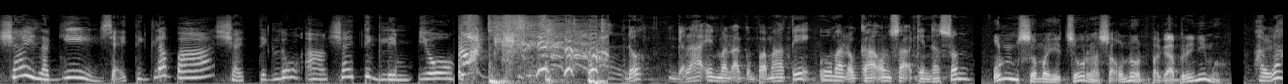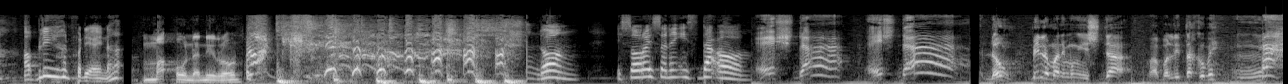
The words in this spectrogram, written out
Siya'y lagi. Siya'y tiglaba, siya'y tiglungag, siya'y tiglimpyo. Dok, galain man akong pamati. Uman o kaon sa kindason. Unsa may hitsura sa unod pag-abri nimo? Hala, ablihan pa di ay na. Mauna ni Ron. Dong, isoray sa ng isda, oh. Isda! Isda! Dong, pila man imong isda? Mabalita ko be. Nah,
